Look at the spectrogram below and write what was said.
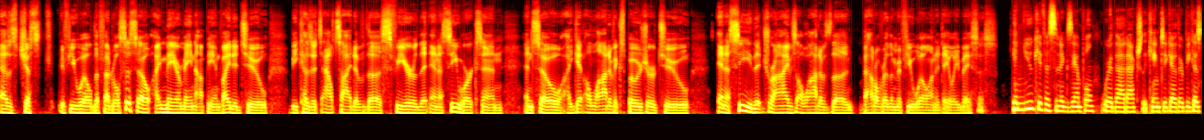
as just, if you will, the federal CISO, I may or may not be invited to because it's outside of the sphere that NSC works in. And so I get a lot of exposure to NSC that drives a lot of the battle rhythm, if you will, on a daily basis. Can you give us an example where that actually came together? Because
